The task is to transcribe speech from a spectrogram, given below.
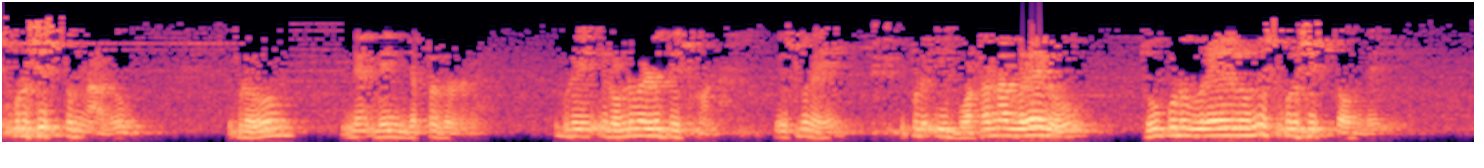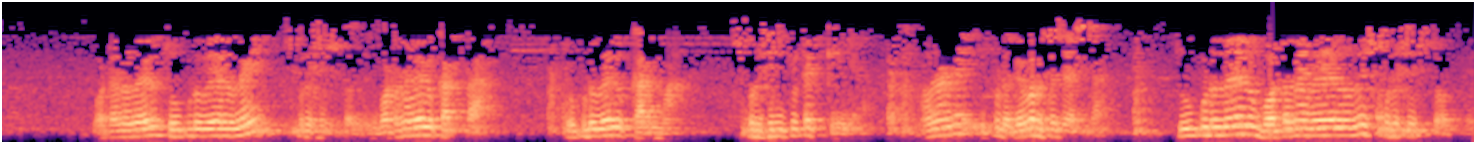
స్పృశిస్తున్నాడు. ఇప్పుడు నేను చెప్తా చూడండి. ఇప్పుడు ఈ రెండు వేళ్ళు తీసుకోండి. తీసుకుని ఇప్పుడు ఈ బొటన వ్రేలు చూపుడు వ్రేలుని స్పృశిస్తోంది. బొటన వేలు చూపుడు వేలుని స్పృశిస్తుంది. బొటన వేలు కర్త చూపుడు వేలు కర్మ స్పృశించుట క్రియ. అవునండి? ఇప్పుడు రివర్స్ చేస్తా. చూపుడు వేలు బొటన వేలుని స్పృశిస్తోంది.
